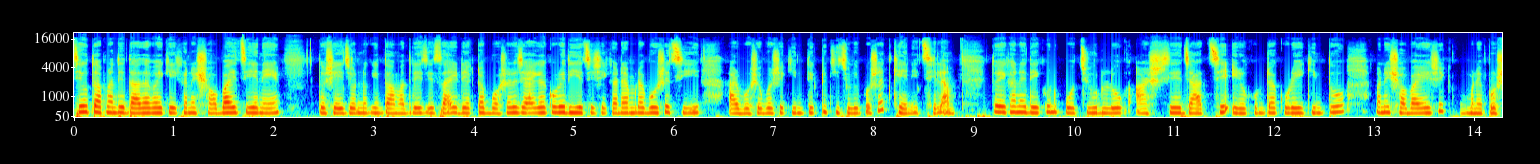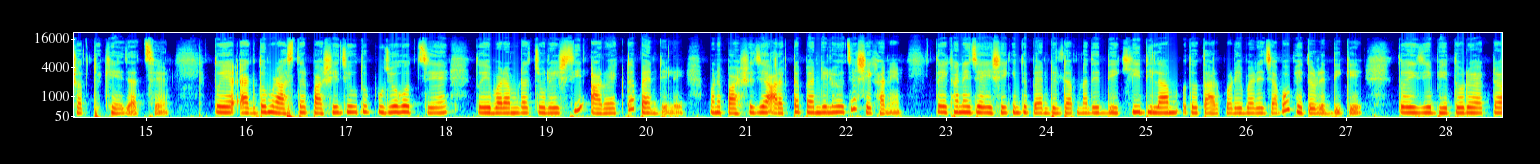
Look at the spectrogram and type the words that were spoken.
যেহেতু আপনাদের দাদাভাইকে এখানে সবাই চেনে, তো সেই জন্য কিন্তু আমাদের এই যে সাইডে একটা বসার জায়গা করে দিয়েছে, সেখানে আমরা বসেছি আর বসে বসে কিন্তু একটু খিচুড়ি প্রসাদ খেয়ে নিচ্ছিলাম। তো এখানে দেখুন প্রচুর লোক আসছে, যাচ্ছে, এরকমটা করেই কিন্তু মানে সবাই এসে মানে প্রসাদটা খেয়ে যাচ্ছে। তো একদম রাস্তার পাশে যেহেতু পুজো হচ্ছে, তো এবার আমরা চলে এসেছি আরও একটা প্যান্ডেলে। মানে পাশে যে আরেকটা প্যান্ডেল হয়েছে সেখানে। তো এখানে যে এসে কিন্তু প্যান্ডেলটা আপনাদের দেখিয়ে দিলাম। তো তারপরে এবারে যাব ভেতরের দিকে। তো এই যে ভেতরে একটা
